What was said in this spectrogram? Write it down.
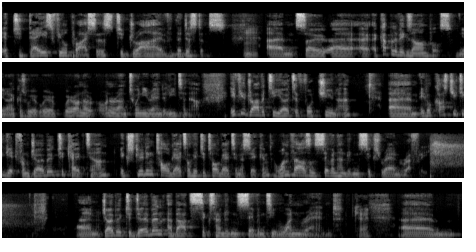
at today's fuel prices to drive the distance? Mm. Um, so uh, a, couple of examples, you know, because we're we're we're on a, on around twenty rand a liter now. If you drive a Toyota Fortuner, um, it'll cost you to get from Joburg to Cape Town, excluding toll gates. I'll get to toll gates in a second. One thousand seven hundred and six rand roughly. Um, Joburg to Durban, about 671 Rand. Okay. Um,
